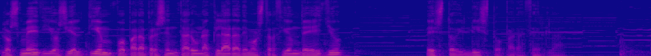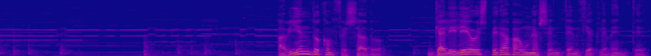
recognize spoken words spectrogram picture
los medios y el tiempo para presentar una clara demostración de ello, estoy listo para hacerla. Habiendo confesado, Galileo esperaba una sentencia clemente,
